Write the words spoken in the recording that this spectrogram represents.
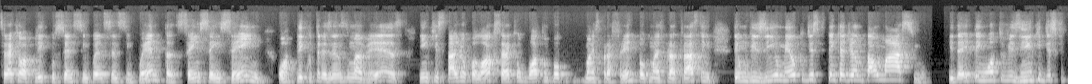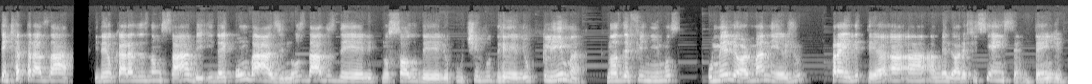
Será que eu aplico 150, 150, 100, 100, 100, ou aplico 300 de uma vez? Em que estágio eu coloco? Será que eu boto um pouco mais para frente, um pouco mais para trás? Tem, tem um vizinho meu que diz que tem que adiantar o máximo, e daí tem outro vizinho que diz que tem que atrasar. E daí o cara às vezes não sabe, e daí com base nos dados dele, no solo dele, o cultivo dele, o clima, nós definimos o melhor manejo para ele ter a, a, a, melhor eficiência, entende?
